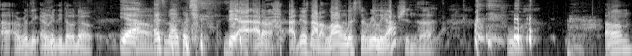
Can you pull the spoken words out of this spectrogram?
I, I really, I really don't know. Yeah, Um, that's a bad question. Yeah, I, I don't. I, there's not a long list of really options. Uh, um,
